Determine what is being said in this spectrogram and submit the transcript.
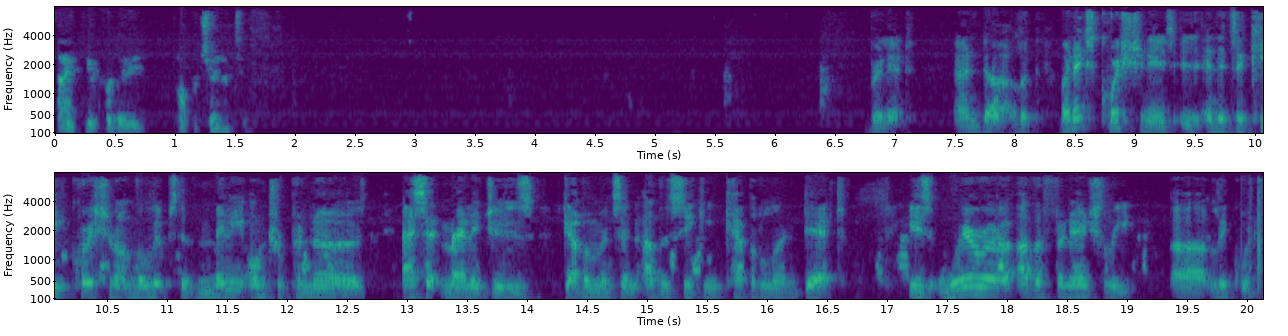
thank you for the opportunity. Brilliant. And uh, look, my next question is, and it's a key question on the lips of many entrepreneurs, asset managers, governments, and others seeking capital and debt, is where are other financially uh, liquid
